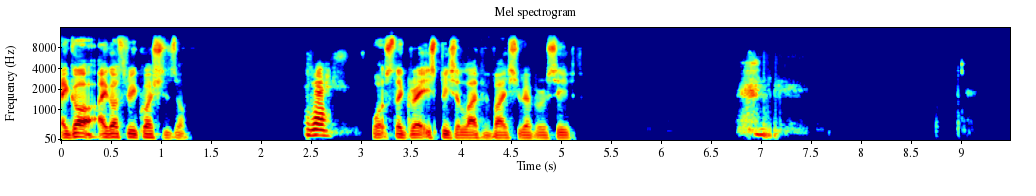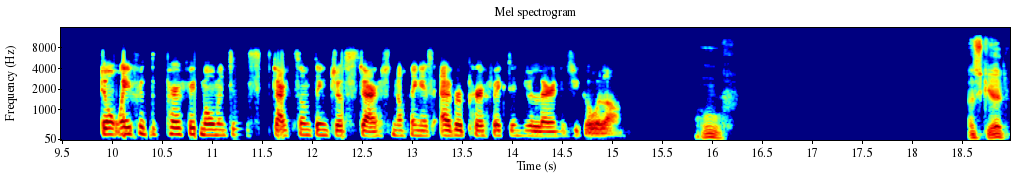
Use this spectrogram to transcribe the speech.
I got I got three questions though. Okay. What's the greatest piece of life advice you ever received? Don't wait for the perfect moment to start something, just start. Nothing is ever perfect and you'll learn as you go along. Oh. That's good.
